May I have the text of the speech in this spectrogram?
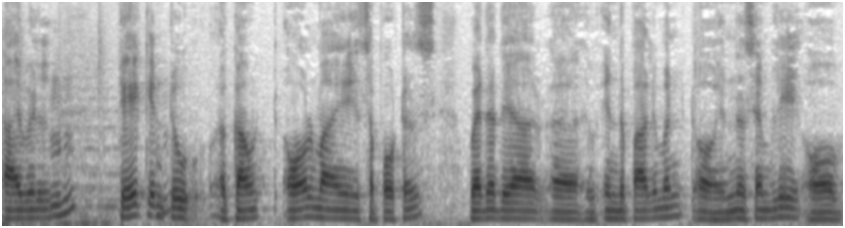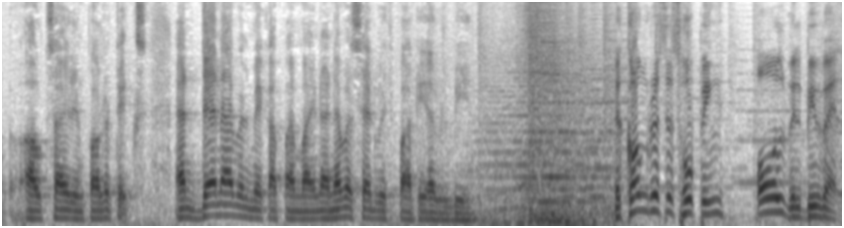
I will take into account all my supporters, whether they are uh, in the parliament or in the assembly or outside in politics, and then I will make up my mind. I never said which party I will be in. The Congress is hoping all will be well.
